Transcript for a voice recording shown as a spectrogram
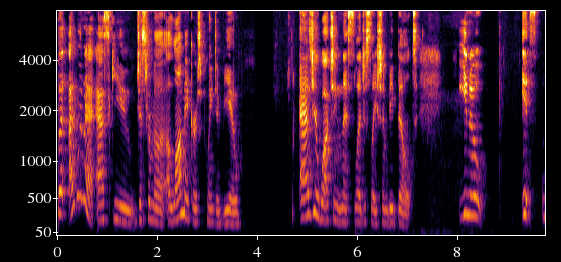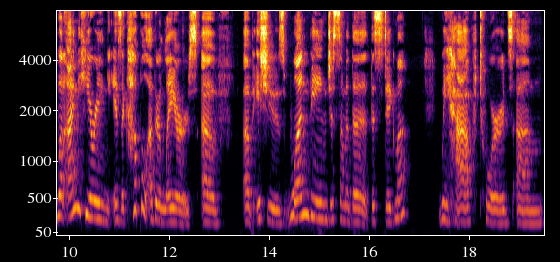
but I want to ask you, just from a, a lawmaker's point of view, as you're watching this legislation be built, you know, it's what I'm hearing is a couple other layers of of issues. One being just some of the the stigma we have towards um,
